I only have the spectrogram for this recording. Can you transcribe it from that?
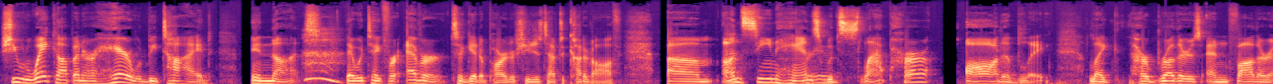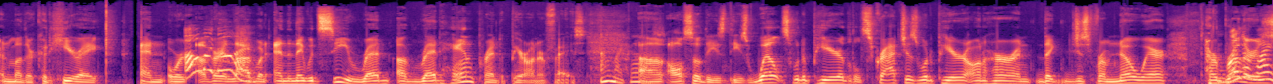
She would wake up and her hair would be tied in knots. they would take forever to get apart, or she'd just have to cut it off. Um, unseen hands rude. would slap her audibly, like her brothers and father and mother could hear a and or Oh a very God. loud one, and then they would see red a red handprint appear on her face. Oh my gosh. Uh, also, these these welts would appear, little scratches would appear on her, and they just from nowhere. Her brothers. why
